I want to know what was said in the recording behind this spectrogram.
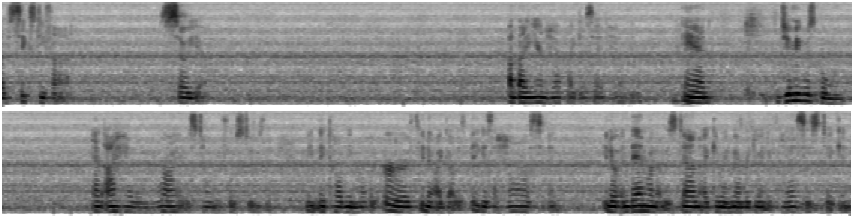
of '65. So yeah. About a year and a half, I guess I'd had there. Mm-hmm. And Jimmy was born, and I had a riotous time with those students. They, they called me Mother Earth. You know, I got as big as a house, and you know. And then when I was done, I can remember doing the classes taking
